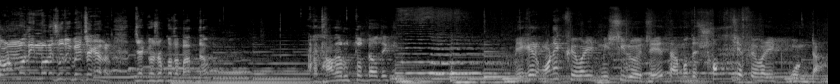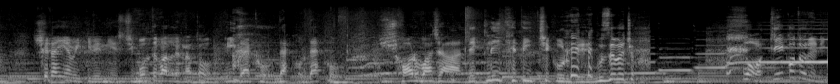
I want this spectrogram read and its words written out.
জন্মদিন বলে শুধু বেঁচে গেল। যাকে ওসব কথা বাদ দাও। একটা ধাঁধার উত্তর দাও দেখি। মেঘের অনেক ফেভারিট মিষ্টি রয়েছে তার মধ্যে সবচেয়ে ফেভারিট কোনটা? সেটাই আমি কিনে নিয়ে এসেছি। বলতে পারলে না তো? এই দেখো দেখো দেখো। সরবাজা দেখলেই খেতে ইচ্ছে করবে বুঝতে পেরেছ? ও কে কত রেডি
